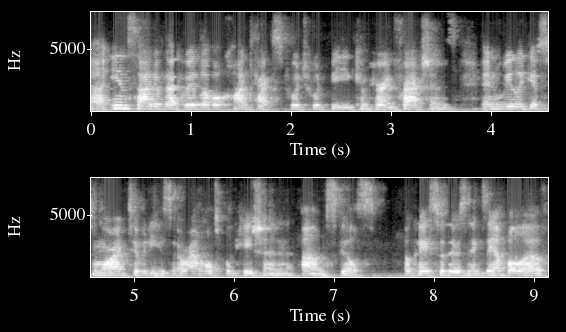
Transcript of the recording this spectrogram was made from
uh, inside of that grade level context, which would be comparing fractions, and really give some more activities around multiplication um, skills. Okay, so there's an example of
